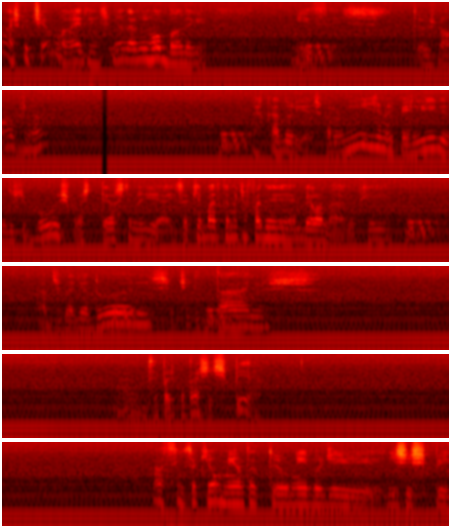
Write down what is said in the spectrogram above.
Eu acho que eu tinha mais, gente. Me andaram me roubando aqui. Mísseis os novos, né? Mercadorias para o Ninja, Hiperliga, dos de boas, Pastel, Sistema de IA. Isso aqui é basicamente fazer bela nave, ok? Dos gladiadores, utilitários. Hum, você pode comprar XP. Ah, sim, isso aqui aumenta teu nível de, de XP.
